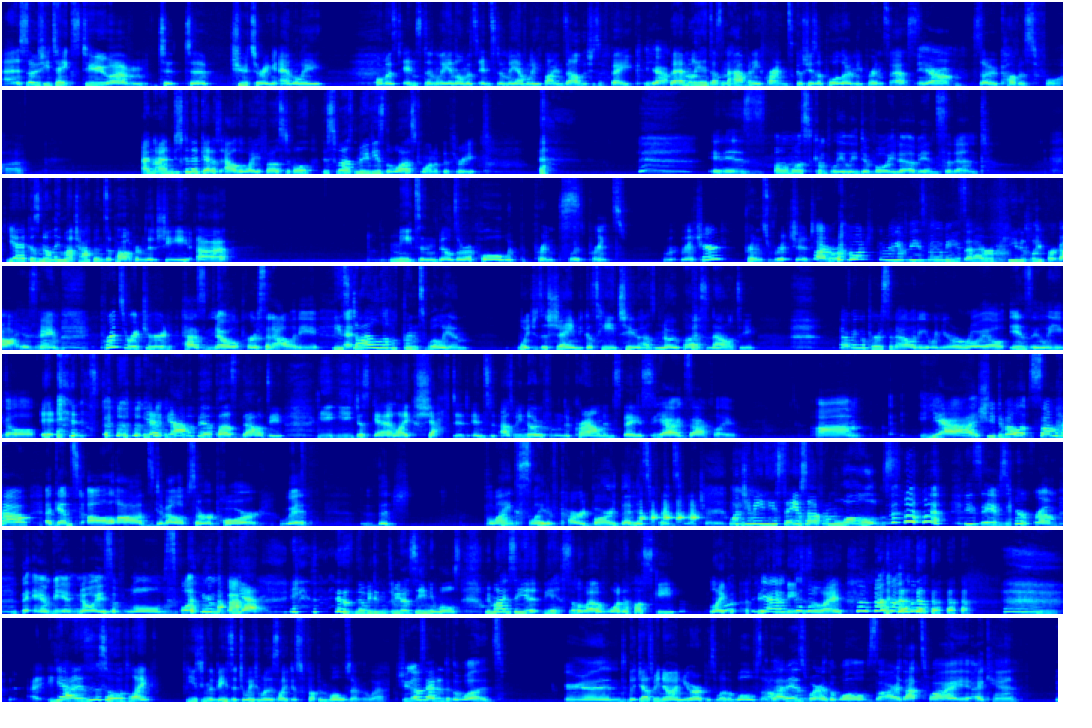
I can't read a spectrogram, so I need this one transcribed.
Uh, so she takes to um to to tutoring Emily almost instantly, and almost instantly Emily finds out that she's a fake. Yeah. But Emily doesn't have any friends because she's a poor lonely princess, Yeah. so covers for her. And I'm just gonna get us out of the way first of all. This first movie is the worst one of the three. It is almost completely devoid of incident. Yeah, because nothing much happens apart from that she uh, meets and builds a rapport with the prince. With Prince R- Richard? Prince Richard. I watched three of these movies and I repeatedly forgot his name. Prince Richard has no personality. He's styled off of Prince William, which is a shame because he too has no personality. Having a personality when you're a royal is illegal. It is. yeah, if you have a bit of personality, you, you just get like shafted instant, as we know from The Crown in space. Yeah, exactly. Um yeah, she develops somehow against all odds develops a rapport with the blank slate of cardboard that is Prince Richard. What do you mean he saves her from wolves? he saves her from the ambient noise of wolves playing in the background. Yeah. no, we didn't. We don't see any wolves. We might see the silhouette of one husky, like fifty Yeah. meters away. yeah, this is a sort of like Beauty and the Beast situation where there's like just fucking wolves everywhere. She goes out into the woods, and Which, as we know in Europe, is where the wolves are. that is where the wolves are. That's why I can't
